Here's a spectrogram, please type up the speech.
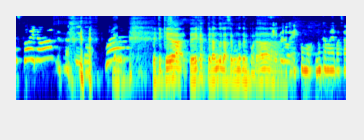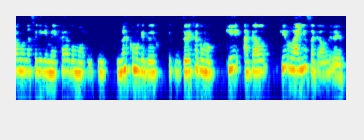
is going on. Así como, What? Que te queda, te deja esperando la segunda temporada. Sí, pero es como, nunca me había pasado con una serie que me dejara como, no es como que te, te deja como, ¿qué acabo, qué rayos acabo de ver?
